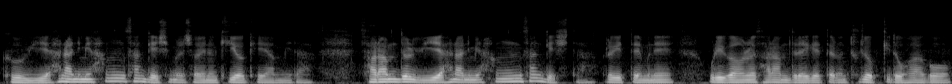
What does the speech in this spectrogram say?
그 위에 하나님이 항상 계심을 저희는 기억해야 합니다. 사람들 위에 하나님이 항상 계시다. 그렇기 때문에 우리가 오늘 사람들에게 때론 두렵기도 하고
